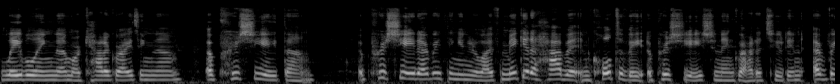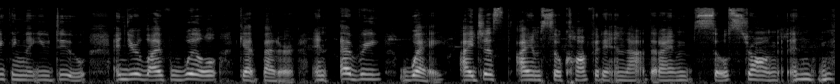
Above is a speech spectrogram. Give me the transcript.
labeling them or categorizing them, appreciate them. Appreciate everything in your life. Make it a habit and cultivate appreciation and gratitude in everything that you do, and your life will get better in every way. I just, I am so confident in that, that I am so strong and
